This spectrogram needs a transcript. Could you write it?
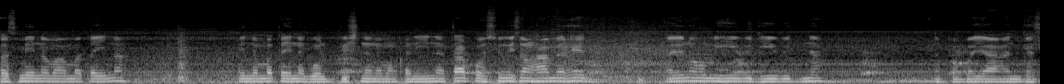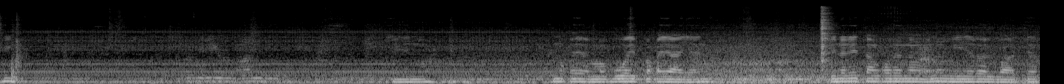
Tapos may namamatay na. May namatay na goldfish na naman kanina. Tapos yung isang hammerhead, ayun na humihiwid-hiwid na. Napabayaan kasi. Ayun o. Ano kaya, mabuhay pa kaya yan? Pinalitan ko na ng ano, mineral water.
